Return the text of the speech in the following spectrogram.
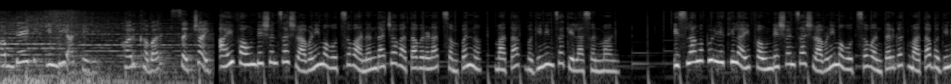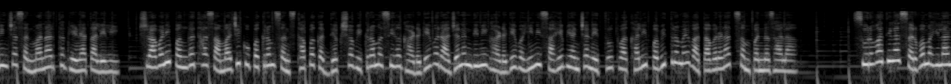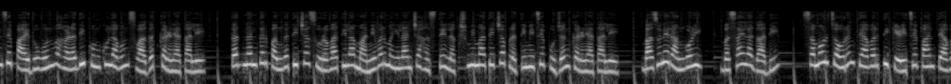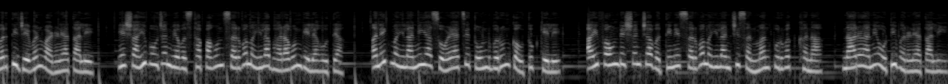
Update India TV. हर खबर सच्चाई. आई फाउंडेशनचा श्रावणी महोत्सव आनंदाच्या वातावरणात संपन्न माता भगिनींचा केला सन्मान. इस्लामपूर येथील आई फाउंडेशनचा श्रावणी महोत्सव अंतर्गत माता भगिनींच्या सन्मानार्थ घेण्यात आलेली श्रावणी पंगत हा सामाजिक उपक्रम संस्थापक अध्यक्ष विक्रमसिंह घाडगे व राजनंदिनी घाडगे वहिनी साहेब यांच्या नेतृत्वाखाली पवित्रमय वातावरणात संपन्न झाला. सुरुवातीला सर्व महिलांचे पाय धुवून व हळदी कुंकू लावून स्वागत करण्यात आले. तदनंतर पंगतीच्या सुरुवातीला मान्यवर महिलांच्या हस्ते लक्ष्मी मातेच्या प्रतिमेचे पूजन करण्यात आले. बाजूने रांगोळी बसायला गादी समोर चौरंग त्यावरती केळीचे पान त्यावरती जेवण वाढण्यात आले. हे शाही भोजन व्यवस्था पाहून सर्व महिला भारावून गेल्या होत्या. अनेक महिलांनी या सोहळ्याचे तोंड भरून कौतुक केले. आई फाउंडेशनच्या वतीने सर्व महिलांची सन्मानपूर्वक खना नारळाने ओटी भरण्यात आली.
